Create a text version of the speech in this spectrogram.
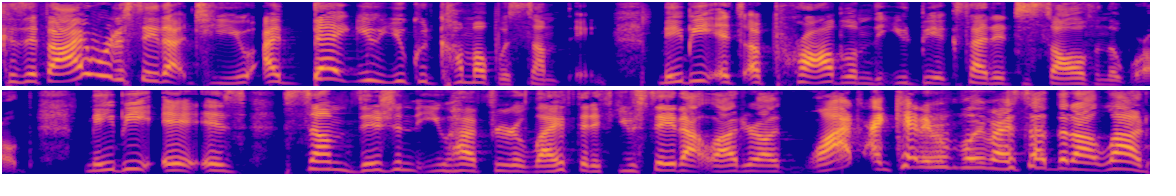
Because if I were to say that to you, I bet you you could come up with something. Maybe it's a problem that you'd be excited to solve in the world. Maybe it is some vision that you have for your life that if you say it out loud, you're like, what? I can't even believe I said that out loud.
